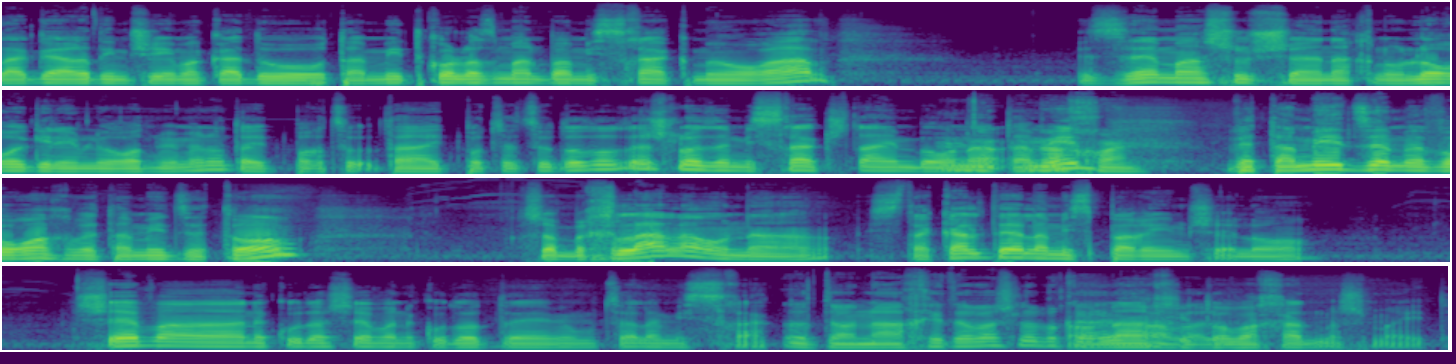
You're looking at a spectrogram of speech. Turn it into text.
לגארדים שעם הכדור, תמיד כל הזמן במשחק מעורב. זה משהו שאנחנו לא רגילים לראות ממנו, את ההתפרצות- את ההתפוצצות הזאת, יש לו איזה משחק שתיים בעונה נ- תמיד, נכון. ותמיד זה מבורך ותמיד זה טוב. עכשיו, בכלל העונה, הסתכלתי על המספרים שלו, 7.7 נקודות אה, ממוצע למשחק. זאת העונה הכי טובה שלו בקריירה. העונה הכי טובה חד משמעית.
